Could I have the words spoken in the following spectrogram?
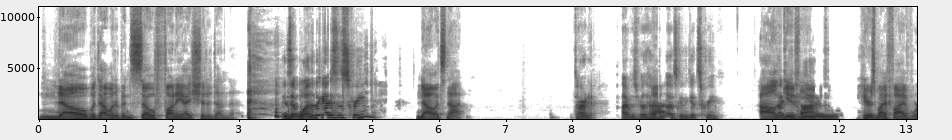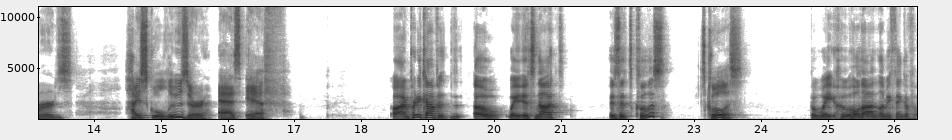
no, but that would have been so funny. I should have done that. Is it one of the guys in Scream? no, it's not. Darn it. I was really hoping Uh, I was going to get Scream. I'll give you. Here's my five words: high school loser, as if. Oh, I'm pretty confident. Oh, wait, it's not. Is it Clueless? It's clueless. But wait, who? Hold on. Let me think of.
